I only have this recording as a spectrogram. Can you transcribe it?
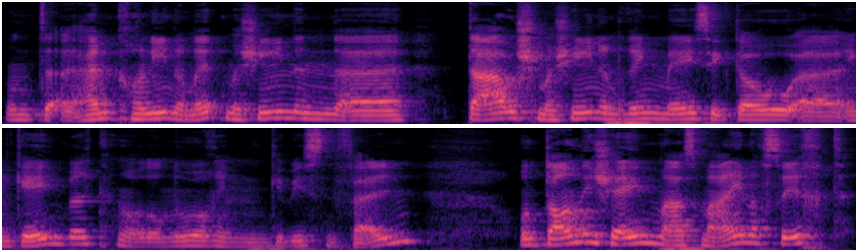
und äh, kann ich noch nicht Maschinen, äh, Tausch, Maschinen ringmäßig da äh, entgegenwirken oder nur in gewissen Fällen. Und dann ist eben aus meiner Sicht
